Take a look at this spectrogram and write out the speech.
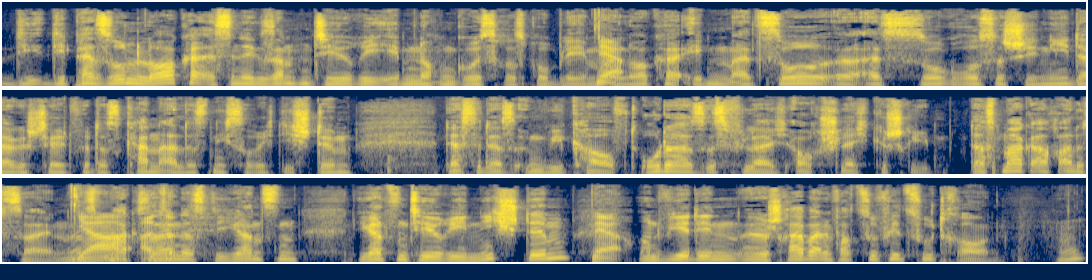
die, die Person Lorca ist in der gesamten Theorie eben noch ein größeres Problem, ja. weil Lorca eben als so, äh, als so großes Genie dargestellt wird, das kann alles nicht so richtig stimmen, dass er das irgendwie kauft. Oder es ist vielleicht auch schlecht geschrieben. Das mag auch alles sein. Ne? Ja, es mag also, sein, dass die ganzen, die ganzen Theorien nicht stimmen ja. und wir den äh, Schreiber einfach zu viel zutrauen. Hm?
